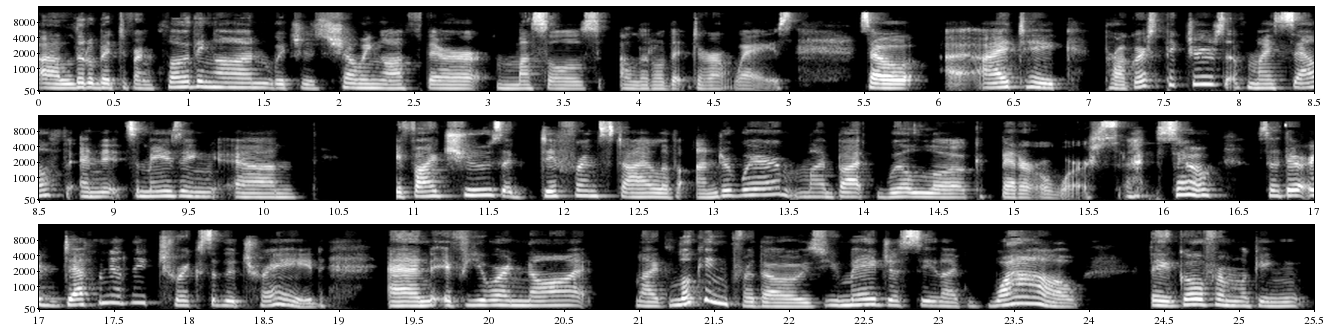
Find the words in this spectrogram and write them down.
a little bit different clothing on, which is showing off their muscles a little bit different ways. So I take progress pictures of myself, and it's amazing. Um, if I choose a different style of underwear, my butt will look better or worse. so, so there are definitely tricks of the trade. And if you are not like looking for those, you may just see like, wow, they go from looking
